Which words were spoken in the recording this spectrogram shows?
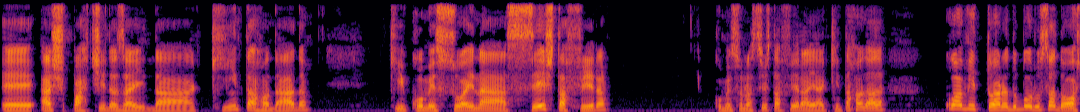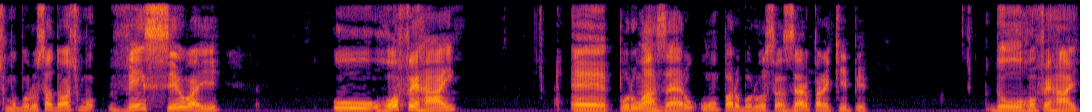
é, as partidas aí da quinta rodada, que começou aí na sexta-feira, começou na sexta-feira aí a quinta rodada com a vitória do Borussia Dortmund. O Borussia Dortmund venceu aí o Hoffenheim é, por 1 a 0, 1 para o Borussia, 0 para a equipe do Hoffenheim.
